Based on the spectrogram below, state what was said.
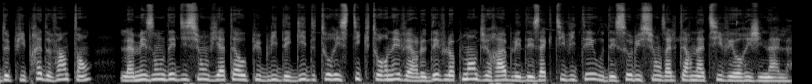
Depuis près de 20 ans, la maison d'édition Viatao publie des guides touristiques tournés vers le développement durable et des activités ou des solutions alternatives et originales.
